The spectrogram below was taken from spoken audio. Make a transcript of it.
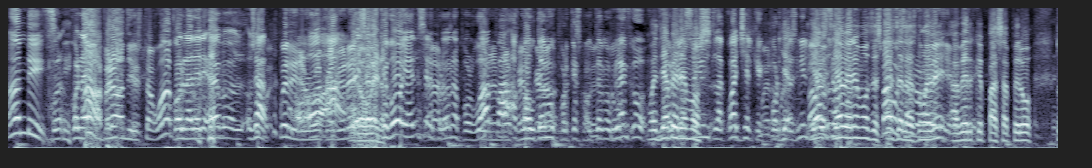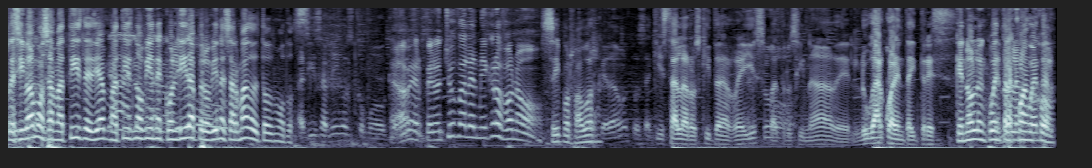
Andy. Con- con la- Ah, pero Andy está guapo. Con la de, eh, o sea, Puede ir en una a- camioneta. a esa bueno. que voy, a él se le perdona por guapa, a Cuauhtémoc porque es Cuauhtémoc Blanco. Pues ya veremos. soy un tlacuache el que por Ya- tres mil Ya, Vamos ya veremos después de las lo nueve Reyes. a ver qué pasa. Pero recibamos a Matiz. Le decía, Matiz no viene con lira, pero vienes armado de todos modos. Así es, amigos, como A ver, pero enchúfale el micrófono. Sí, por favor. quedamos, pues aquí está la rosquita de Reyes, patrocinada del lugar 43. Que no lo encuentra Juanjo.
